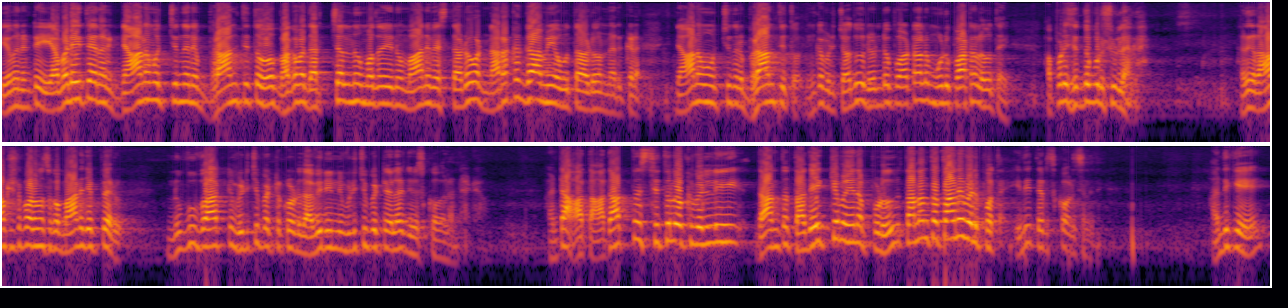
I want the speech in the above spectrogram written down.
ఏమనంటే ఎవడైతే నాకు జ్ఞానం వచ్చిందనే భ్రాంతితో భగవద్ అర్చలను మొదలైన మానివేస్తాడో వాడు నరకగామి అవుతాడు అన్నారు ఇక్కడ. జ్ఞానం వచ్చిందని భ్రాంతితో. ఇంకా వీడు చదువు రెండు పాఠాలు మూడు పాఠాలు అవుతాయి. అప్పుడే సిద్ధపురుషుల్లాగా. అది రామకృష్ణ పరమస్ ఒక మాట చెప్పారు. నువ్వు వాటిని విడిచిపెట్టకూడదు. అవి నిన్ను విడిచిపెట్టేలా చేసుకోవాలన్నాడు. అంటే ఆ తాదాత్మ్య స్థితిలోకి వెళ్ళి దాంతో తదేక్యమైనప్పుడు తనంత తానే వెళ్ళిపోతాయి. ఇది తెలుసుకోవాల్సినది. అందుకే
